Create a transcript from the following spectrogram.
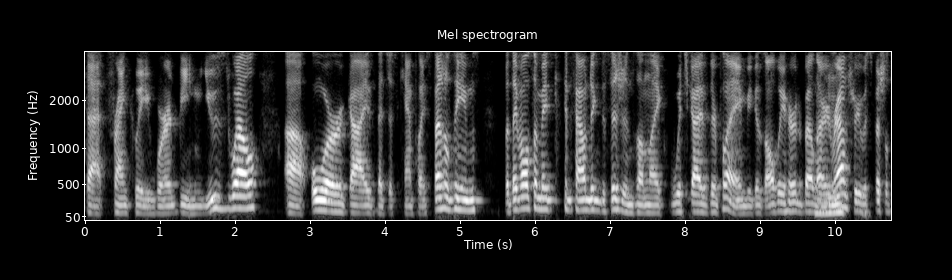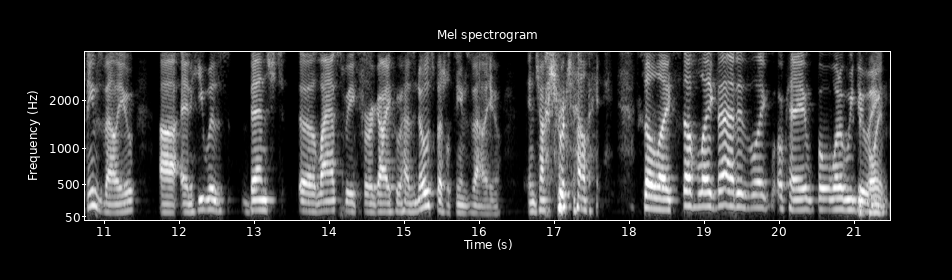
that frankly weren't being used well, uh, or guys that just can't play special teams. But they've also made confounding decisions on like which guys they're playing because all we heard about Larry mm-hmm. Rountree was special teams value, uh, and he was benched uh, last week for a guy who has no special teams value in Joshua Kelley. So like stuff like that is like okay, but what are we Good doing? Point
